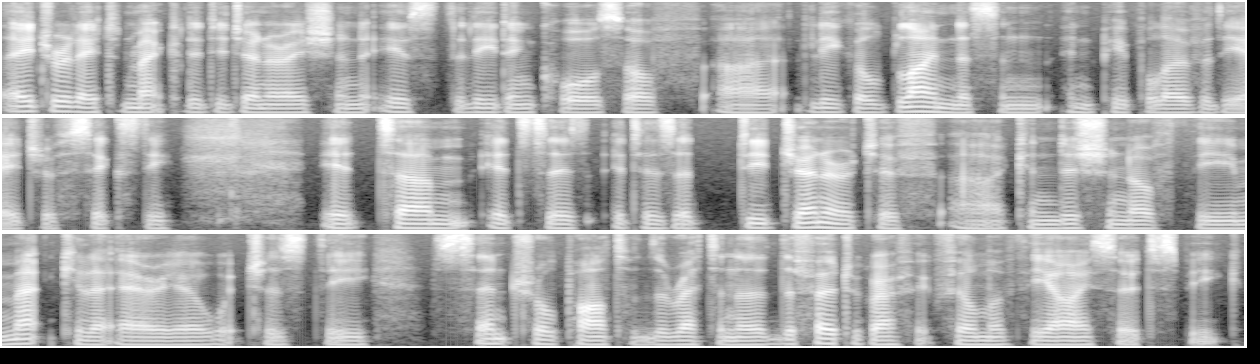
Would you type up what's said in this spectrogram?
age-related macular degeneration is the leading cause of uh, legal blindness in, in people over the age of 60. It um, it's a, it is a degenerative uh, condition of the macular area, which is the central part of the retina, the photographic film of the eye, so to speak,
